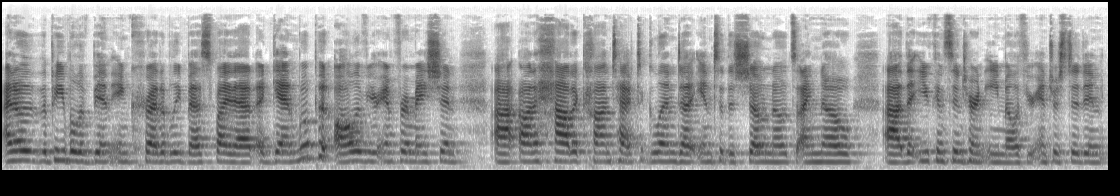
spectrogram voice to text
I know that the people have been incredibly blessed by that. Again, we'll put all of your information uh, on how to contact Glenda into the show notes. I know uh, that you can send her an email if you're interested in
